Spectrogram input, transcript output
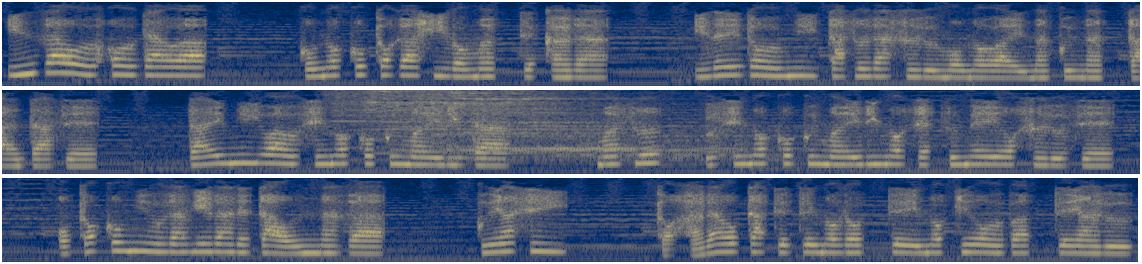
因果応報だわ。このことが広まってから、慰霊堂にいたずらする者はいなくなったんだぜ。第2位は牛の国参りだ。まず、牛の国参りの説明をするぜ。男に裏切られた女が、悔しい、と腹を立てて呪って命を奪ってやる、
